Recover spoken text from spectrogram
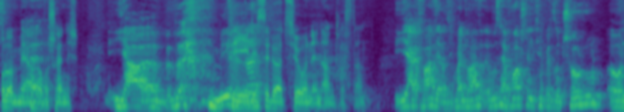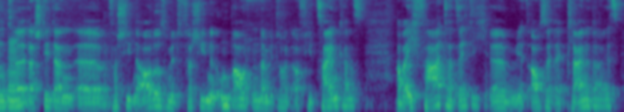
Oder mehrere äh, wahrscheinlich? Ja, äh, mehrere. Für jede Situation in anderes dann. Ja, quasi. Also ich meine, du, hast, du musst ja vorstellen, ich habe ja so ein Showroom und mhm. äh, da steht dann äh, verschiedene Autos mit verschiedenen Umbauten, damit du halt auch viel zeigen kannst. Aber ich fahre tatsächlich, äh, jetzt auch seit der Kleine da ist,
